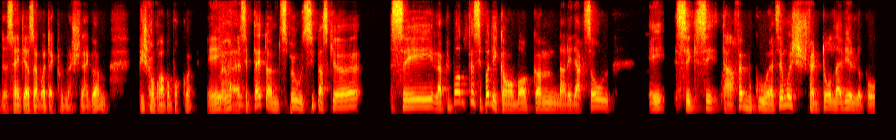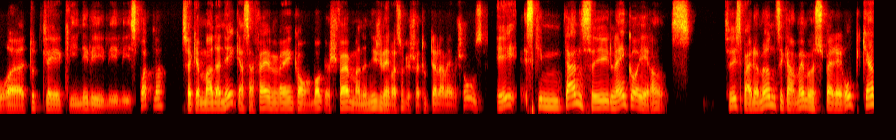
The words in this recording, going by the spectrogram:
de 5 pièces de boîte à coups de machine à gomme. Puis je comprends pas pourquoi. Et Ben euh, c'est peut-être un petit peu aussi parce que c'est la plupart du temps, c'est pas des combats comme dans les Dark Souls. Et c'est que c'est. T'en fais beaucoup. hein. Tu sais, moi, je fais le tour de la ville là, pour euh, tout cleaner les, les, les spots. Là. Ça fait qu'à un moment donné, quand ça fait 20 combats que je fais, à un moment donné, j'ai l'impression que je fais tout le temps la même chose. Et ce qui me tanne, c'est l'incohérence. Tu sais, Spider-Man, c'est quand même un super-héros. Puis quand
